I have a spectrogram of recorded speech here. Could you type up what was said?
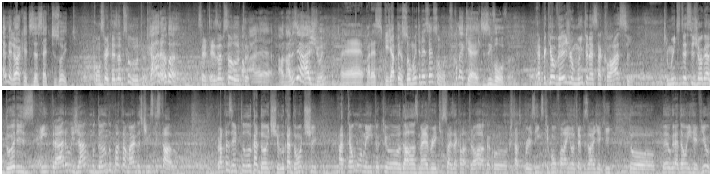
é melhor que a 17 e 18? Com certeza absoluta. Caramba! Certeza absoluta. Ah, É, análise ágil, hein? É, parece que já pensou muito nesse assunto. Como é que é? Desenvolva. É porque eu vejo muito nessa classe que muitos desses jogadores entraram já mudando o patamar dos times que estavam. O próprio exemplo do Luca Doncic. O Luca Doncic, até o momento que o Dallas Mavericks faz aquela troca com o Kristaps Porzingis, que vão falar em outro episódio aqui do Belgradão em Review,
